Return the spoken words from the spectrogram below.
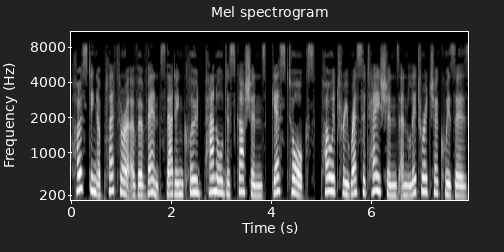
hosting a plethora of events that include panel discussions, guest talks, poetry recitations and literature quizzes.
